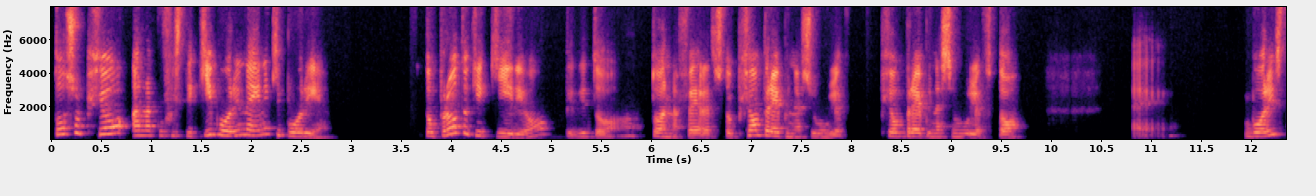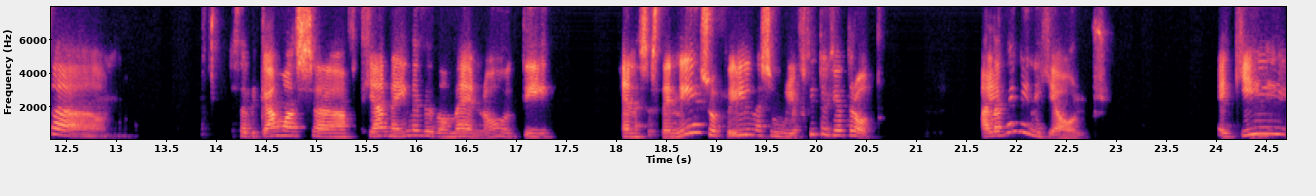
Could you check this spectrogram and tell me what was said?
τόσο πιο ανακουφιστική μπορεί να είναι και η πορεία. Το πρώτο και κύριο, επειδή το, το αναφέρατε, στο ποιον πρέπει να, συμβουλευ, ποιον πρέπει να συμβουλευτώ, ε, μπορεί στα, στα δικά μας αυτιά να είναι δεδομένο ότι ένας ασθενής οφείλει να συμβουλευτεί το γιατρό του. Αλλά δεν είναι για όλους. Εκεί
